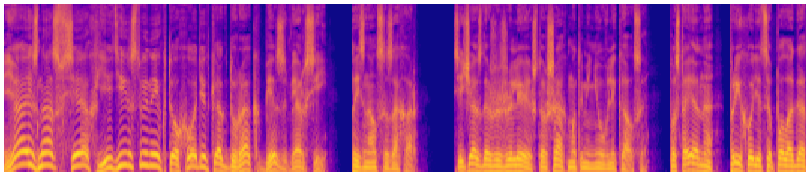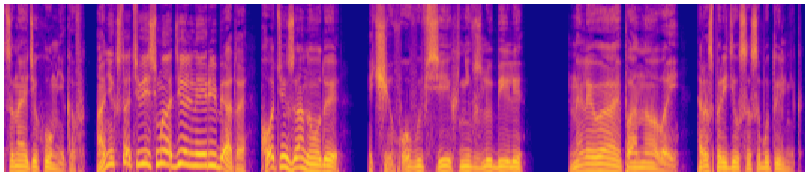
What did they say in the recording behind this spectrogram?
«Я из нас всех единственный, кто ходит как дурак без версий», — признался Захар. «Сейчас даже жалею, что шахматами не увлекался. Постоянно приходится полагаться на этих умников. Они, кстати, весьма отдельные ребята, хоть и зануды. И чего вы все их не взлюбили?» «Наливай по новой», — распорядился собутыльник.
